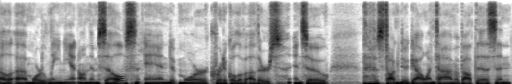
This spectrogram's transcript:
Uh, uh, more lenient on themselves and more critical of others. And so I was talking to a guy one time about this, and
